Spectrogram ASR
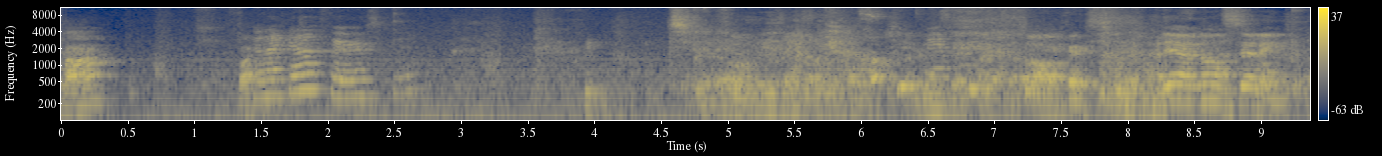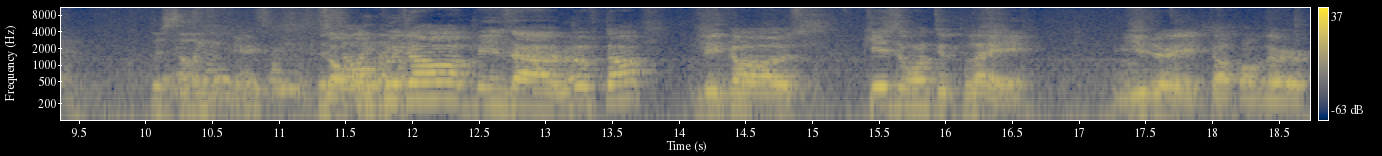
huh? Can I get a Ferris wheel? So they are not selling. They're selling the Ferris So selling like- okujo means uh, rooftop because kids want to play. Usually top of their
